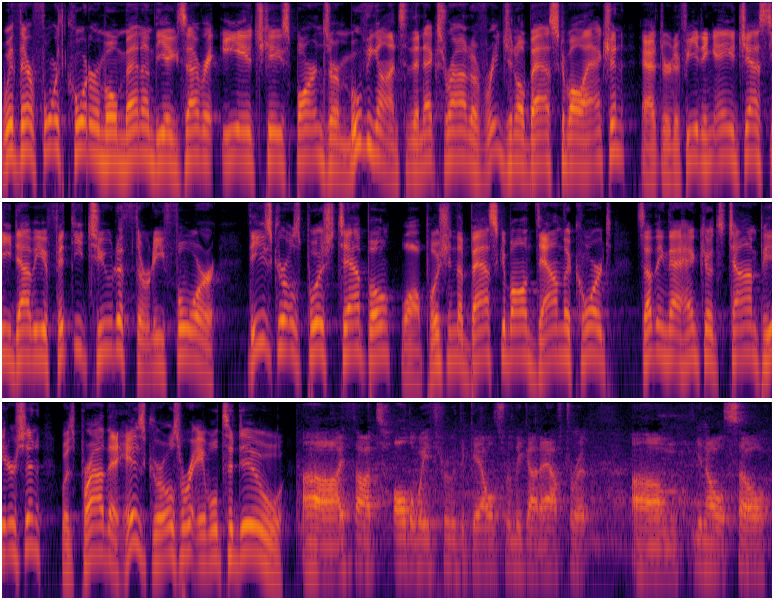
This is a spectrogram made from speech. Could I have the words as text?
With their fourth quarter momentum, the Exira EHK Spartans are moving on to the next round of regional basketball action after defeating AHSTW 52 to 34. These girls pushed tempo while pushing the basketball down the court, something that head coach Tom Peterson was proud that his girls were able to do. Uh, I thought all the way through the gals really got after it. Um, you know, so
